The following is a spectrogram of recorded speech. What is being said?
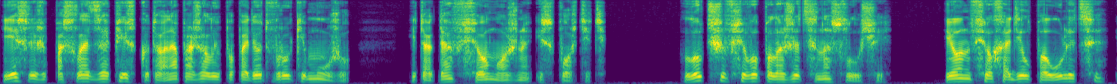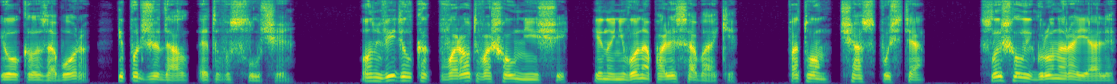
Если же послать записку, то она, пожалуй, попадет в руки мужу, и тогда все можно испортить. Лучше всего положиться на случай. И он все ходил по улице и около забора и поджидал этого случая. Он видел, как в ворот вошел нищий, и на него напали собаки. Потом, час спустя, слышал игру на рояле,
